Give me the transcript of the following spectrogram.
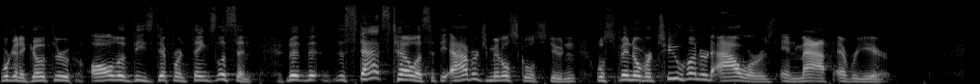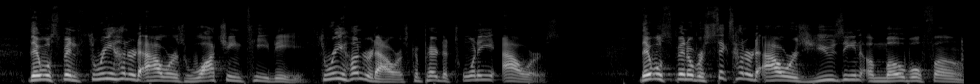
we're going to go through all of these different things. Listen, the, the, the stats tell us that the average middle school student will spend over 200 hours in math every year. They will spend 300 hours watching TV, 300 hours compared to 20 hours. They will spend over 600 hours using a mobile phone.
